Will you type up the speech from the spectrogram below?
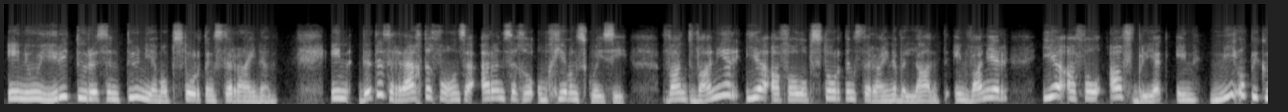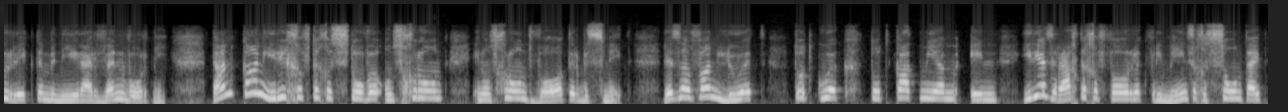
en hoe hierdie toerusting toeneem op stortingsterreine. En dit is regtig vir ons 'n ernstige omgewingskwessie, want wanneer e-afval op stortingsterreine beland en wanneer e-afval afbreek en nie op die korrekte manier herwin word nie, dan kan hierdie giftige stowwe ons grond en ons grondwater besmet. Dis nou van lood tot kook tot kadmium en hierdie is regtig gevaarlik vir die mens se gesondheid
